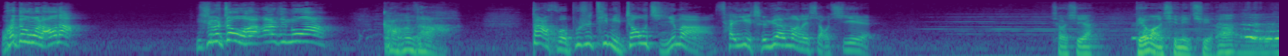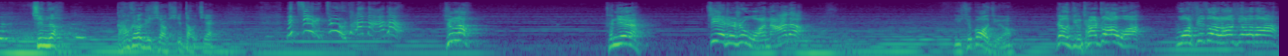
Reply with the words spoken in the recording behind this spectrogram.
我还蹲过牢呢。你是不是咒我二进宫啊？刚子，大伙不是替你着急吗？才一直冤枉了小西。小西啊，别往心里去啊。金子，赶快给小西道歉。那戒指就是他拿的。行了，陈军，戒指是我拿的。你去报警，让警察抓我，我去坐牢，行了吧？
